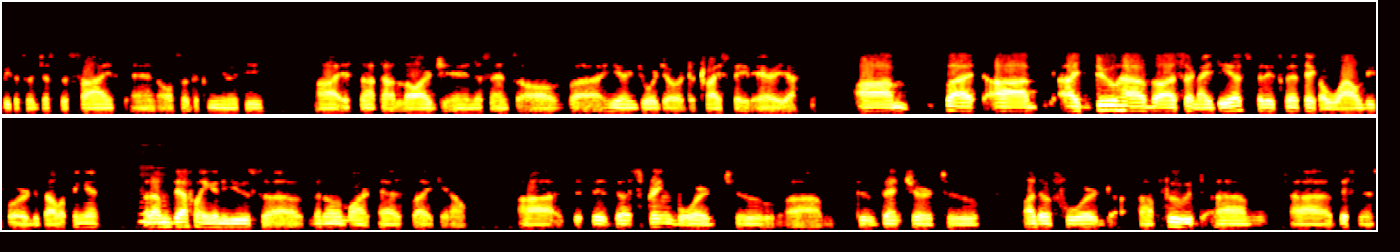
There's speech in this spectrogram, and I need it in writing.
because of just the size and also the community. Uh, it's not that large in the sense of uh, here in Georgia or the tri-state area. Um, but uh, I do have uh, certain ideas, but it's going to take a while before developing it but I'm Mhm. definitely going to use uh, Manila Mart as like you know uh, the, the, the springboard to um, to venture to other food uh, food um, uh, business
